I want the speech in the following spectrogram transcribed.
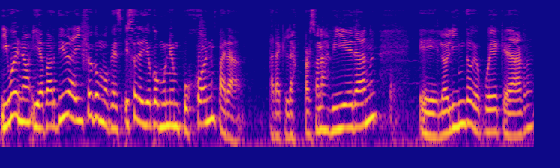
Y bueno y a partir de ahí fue como que eso le dio como un empujón para para que las personas vieran eh, lo lindo que puede quedar,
